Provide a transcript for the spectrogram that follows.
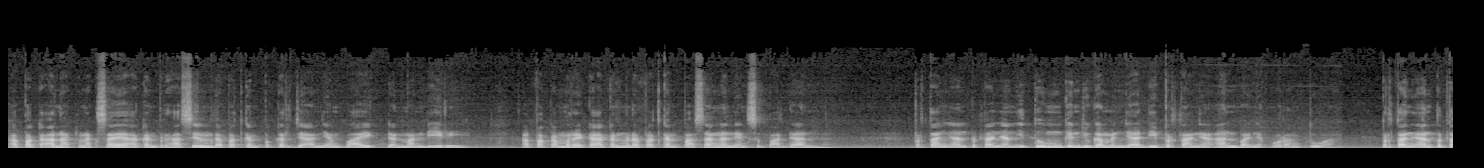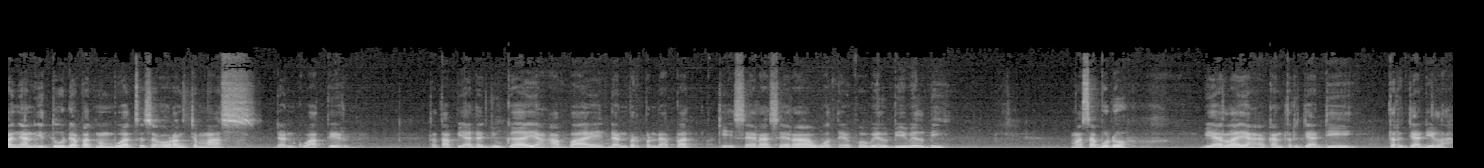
Apakah anak-anak saya akan berhasil mendapatkan pekerjaan yang baik dan mandiri? Apakah mereka akan mendapatkan pasangan yang sepadan, Pertanyaan-pertanyaan itu mungkin juga menjadi pertanyaan banyak orang tua. Pertanyaan-pertanyaan itu dapat membuat seseorang cemas dan khawatir. Tetapi ada juga yang abai dan berpendapat, ke sera-sera whatever will be will be. Masa bodoh, biarlah yang akan terjadi, terjadilah.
